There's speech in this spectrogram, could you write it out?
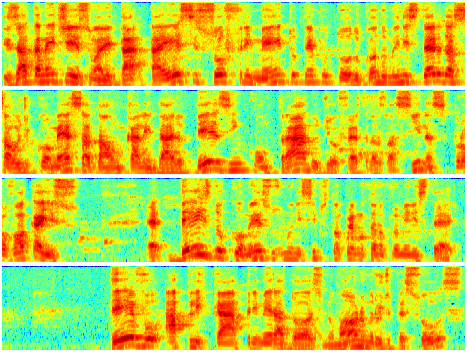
Exatamente isso, Mari. Tá, tá esse sofrimento o tempo todo. Quando o Ministério da Saúde começa a dar um calendário desencontrado de oferta das vacinas, provoca isso. É, desde o começo, os municípios estão perguntando para o Ministério: devo aplicar a primeira dose no maior número de pessoas?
